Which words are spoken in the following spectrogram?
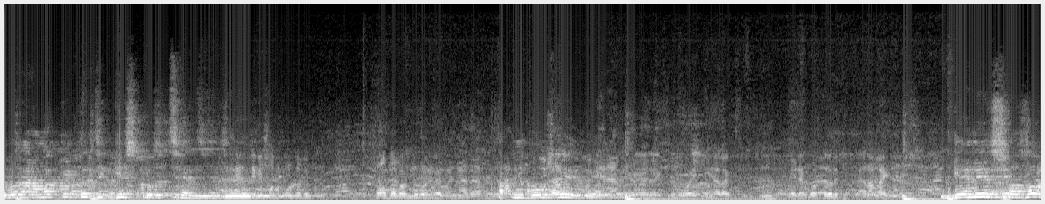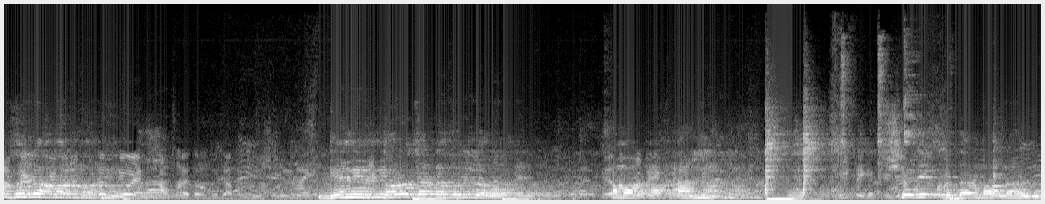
এবার আমাকে একটু জিজ্ঞেস করেছেন যে, আপনি বলবেন? জ্ঞানের শহর হইল আমার নবী। জ্ঞানের দরজাটা হইল আমার আলী। সেকেন্ড খোদার মাওলা আলী।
